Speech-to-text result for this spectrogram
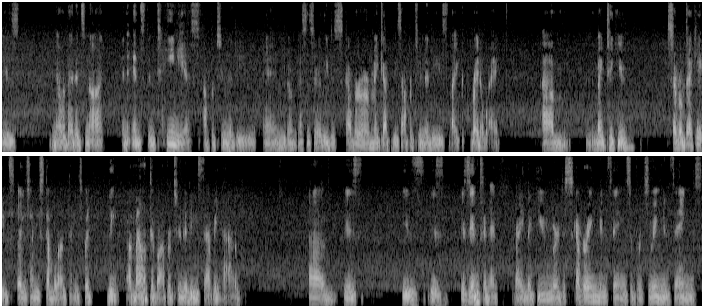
is know that it's not an instantaneous opportunity and you don't necessarily discover or make up these opportunities like right away. Um, it might take you several decades by the time you stumble on things, but the amount of opportunities that we have um, is is is is infinite, right? Like you are discovering new things and pursuing new things.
